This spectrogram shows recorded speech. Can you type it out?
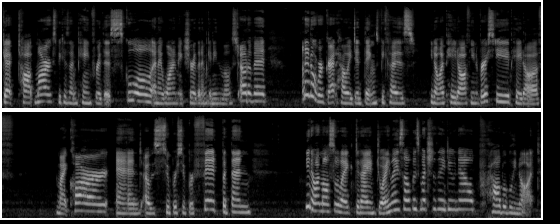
get top marks because I'm paying for this school and I want to make sure that I'm getting the most out of it. And I don't regret how I did things because, you know, I paid off university, paid off my car, and I was super, super fit. But then, you know, I'm also like, did I enjoy myself as much as I do now? Probably not.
